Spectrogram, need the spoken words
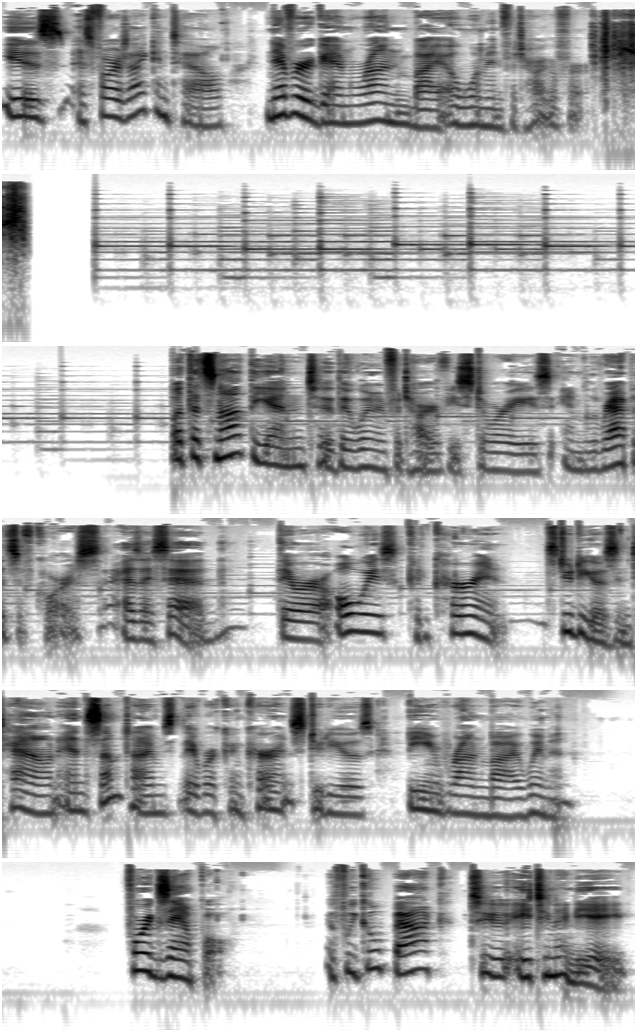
is, as far as I can tell, never again run by a woman photographer. That's not the end to the women photography stories in Blue Rapids, of course. As I said, there are always concurrent studios in town, and sometimes there were concurrent studios being run by women. For example, if we go back to 1898,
